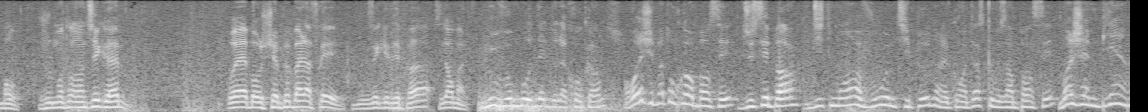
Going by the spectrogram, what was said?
Bon, je vous le montre en entier quand même. Ouais, bon, je suis un peu balafré, ne vous inquiétez pas, c'est normal. Nouveau modèle de la croquante. En vrai, je sais pas trop quoi en penser. Je sais pas. Dites-moi, vous, un petit peu, dans les commentaires, ce que vous en pensez. Moi, j'aime bien.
